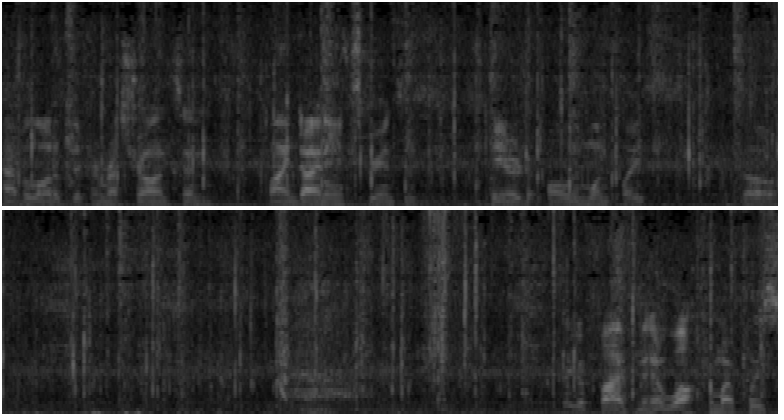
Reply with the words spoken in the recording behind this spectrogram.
have a lot of different restaurants and fine dining experiences catered all in one place. So, take a five minute walk from our place.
